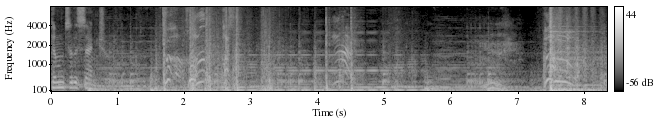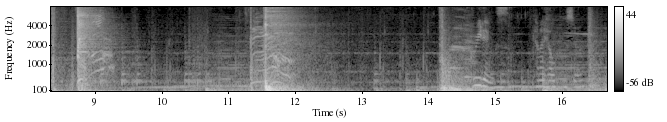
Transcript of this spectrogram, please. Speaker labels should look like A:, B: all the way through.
A: Welcome to the Sanctuary.
B: Greetings. Can I help you, sir?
